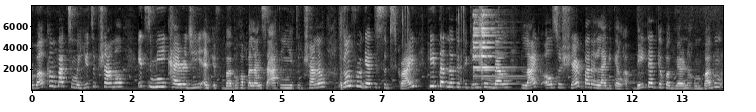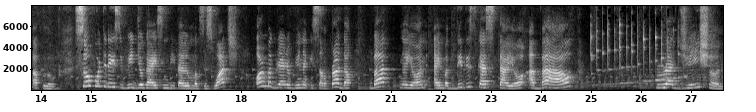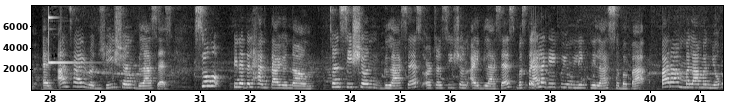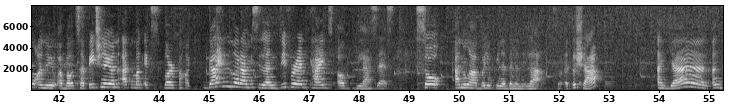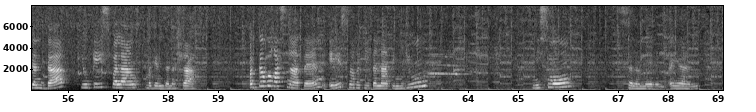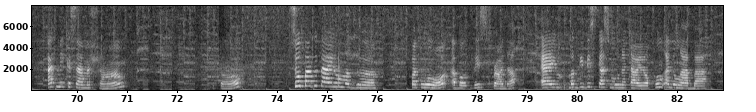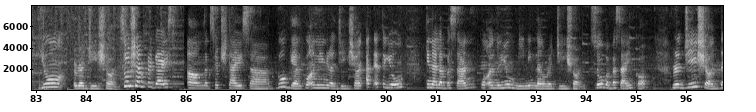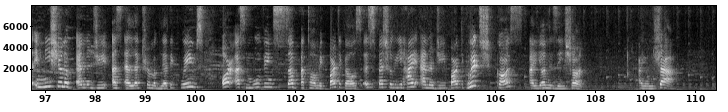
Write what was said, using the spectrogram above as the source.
Or welcome back to my YouTube channel. It's me, Kyra G, and if bago ka pa lang sa aking YouTube channel, don't forget to subscribe, hit that notification bell, like, also share para lagi kang updated kapag meron akong bagong upload. So for today's video guys, hindi tayo magsiswatch or magre-review ng isang product, but ngayon ay magdi-discuss tayo about radiation and anti-radiation glasses. So, pinadalhan tayo ng transition glasses or transition eyeglasses. Basta ilalagay ko yung link nila sa baba para malaman nyo kung ano yung about sa page na yun at mag-explore pa kayo. Dahil marami silang different kinds of glasses. So, ano nga ba yung pinadala nila? So, ito siya. Ayan! Ang ganda! Yung case pa lang, maganda na siya. Pagkabukas natin is makikita natin yung mismo salamin. Ayan. At may kasama siyang ito. So, bago tayo mag uh, about this product, ay magdi-discuss muna tayo kung ano nga ba yung radiation. So, syempre guys, um, nag-search tayo sa Google kung ano yung radiation at ito yung kinalabasan kung ano yung meaning ng radiation. So, babasahin ko. Radiation, the emission of energy as electromagnetic waves or as moving subatomic particles, especially high-energy particles, which cause ionization. Ayun siya.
